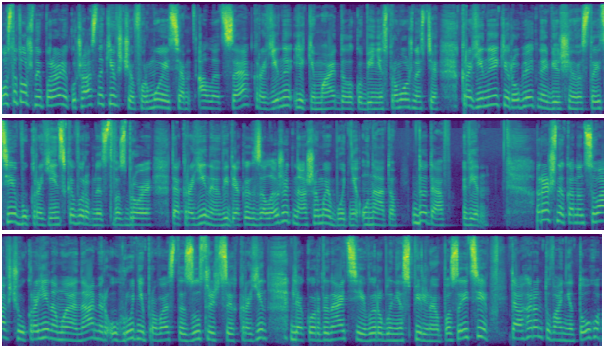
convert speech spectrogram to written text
Остаточний перелік учасників ще формується, але це країни, які мають далекобійні спроможності, країни, які роблять найбільші інвестиції в українське виробництво зброї, та країни, від яких залежить наше майбутнє у НАТО. Додав він. Речник анонсував, що Україна має намір у грудні провести зустріч цих країн для координації вироблення спільної позиції та гарантування того,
